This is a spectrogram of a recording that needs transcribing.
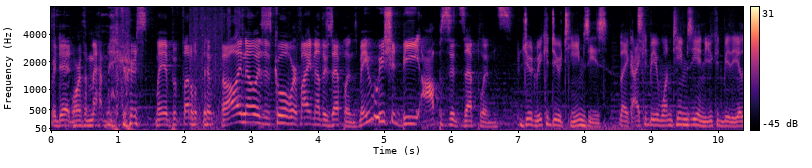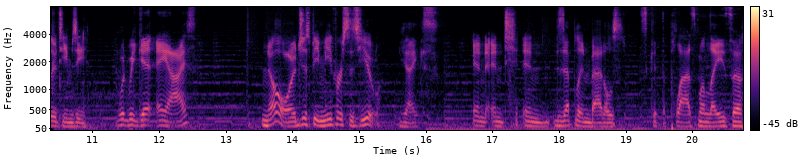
We did. or the map makers may have befuddled them. But all I know is it's cool. We're fighting other zeppelins. Maybe we should be opposite zeppelins. Dude, we could do teamsies. Like I could be one team Z and you could be the other team Z. Would we get AIs? No, it would just be me versus you Yikes! in in in Zeppelin battles. Let's get the plasma laser.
